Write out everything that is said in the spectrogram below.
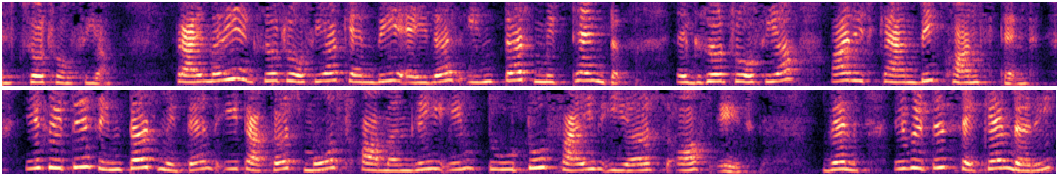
exotrophia primary exotrophia can be either intermittent exotrophia or it can be constant. If it is intermittent, it occurs most commonly in 2 to 5 years of age. Then if it is secondary,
